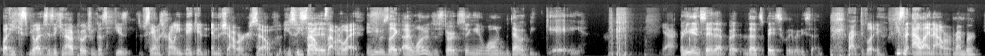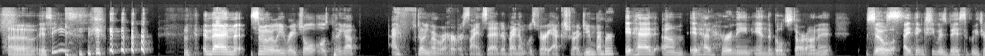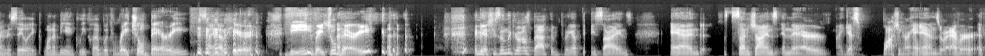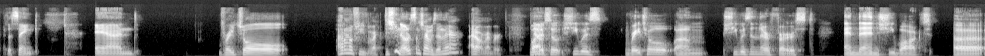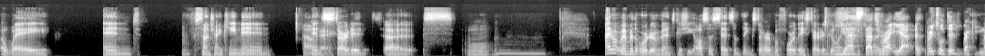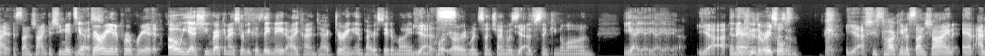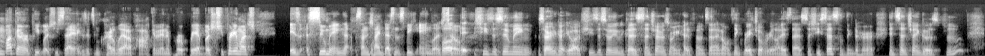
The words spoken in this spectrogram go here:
but he realizes he cannot approach him because he's Sam is currently naked in the shower. So he's, he, He said- that one away. And he was like, I wanted to start singing along, but that would be gay. Yeah, Or he didn't say that, but that's basically what he said. practically. He's an ally now. Remember? Oh, is he? and then similarly, Rachel was putting up. I don't even remember what her sign said, but I know it was very extra. Do you remember? It had um it had her name and the gold star on it. So Yes. I think she was basically trying to say like want to be in Glee Club with Rachel Berry? Sign up here. the Rachel Berry. and yeah, she's in the girls' bathroom putting up these signs, and Sunshine's in there, I guess, washing her hands or whatever at the sink. And Rachel, I don't know if she did she notice Sunshine was in there? I don't remember. But no, so she was Rachel. Um, she was in there first, and then she walked uh away, and Sunshine came in okay. and started. Uh, well, mm, I don't remember the order of events because she also said some things to her before they started going. Yes, that's other. right. Yeah, uh, Rachel did recognize Sunshine because she made some Yes. very inappropriate. Oh yeah, she recognized her because they made eye contact during Empire State of Mind in the courtyard when Sunshine was Yes. lip syncing along. Yeah, yeah, yeah, yeah, yeah. Yeah, And then cue the Rachel's- racism. Yeah, she's talking to Sunshine, and I'm not going to repeat what she said because it's incredibly out of pocket and inappropriate. But she pretty much is assuming Sunshine doesn't speak English. Well, so it, she's assuming. Sorry to cut you off. She's assuming because Sunshine was wearing headphones, and I don't think Rachel realized that. So she says something to her, and Sunshine goes, "Hmm,"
